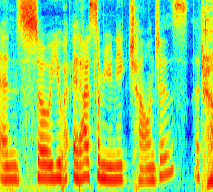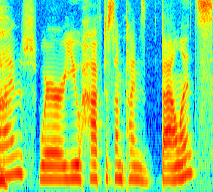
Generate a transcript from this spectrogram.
And so you it has some unique challenges at yeah. times where you have to sometimes balance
